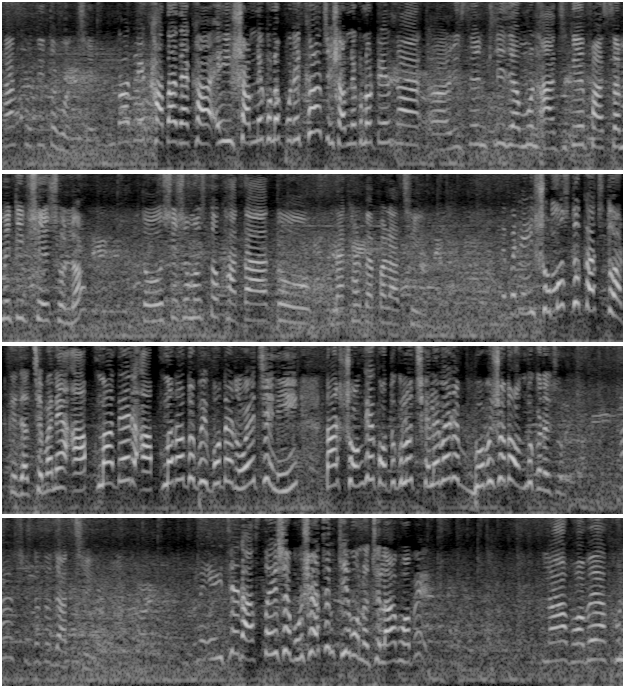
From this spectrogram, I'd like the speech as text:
হ্যাঁ ক্ষতি তো হচ্ছে। তাদের খাতা দেখা এই সামনে কোনো পরীক্ষা আছে? সামনে কোনো টেস্ট রিসেন্টলি যেমন আজকে ফার্স্ট সামেটিভ শেষ হলো তো সে সমস্ত খাতা তো দেখার ব্যাপার আছে মানে এই সমস্ত কাজ তো আটকে যাচ্ছে মানে আপনাদের আপনারা তো বিপদে রয়েছেনই তার সঙ্গে কতগুলো ছেলেমেয়ের ভবিষ্যৎ অন্ধকারে চলে যাচ্ছে। মানে এই যে রাস্তায় এসে বসে আছেন, কি মনে হচ্ছে? লাভ হবে? লাভ হবে। এখন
